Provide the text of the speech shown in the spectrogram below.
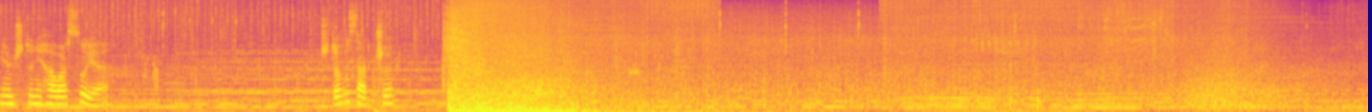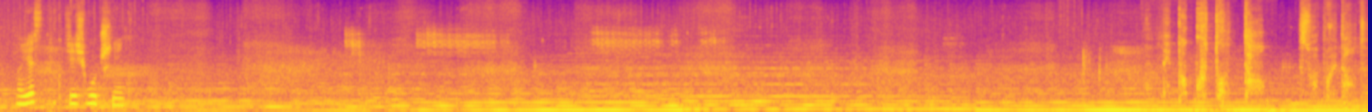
Nie wiem, czy to nie hałasuje to wystarczy. No jest tu gdzieś łucznik. Mais beaucoup trop temps. Sois prudente,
